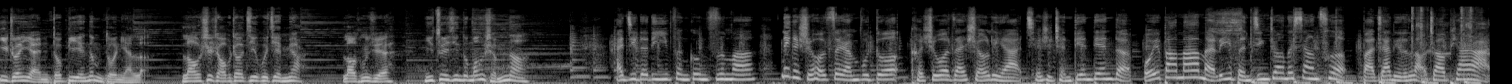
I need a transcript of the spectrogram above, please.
一转眼都毕业那么多年了，老是找不着机会见面。老同学，你最近都忙什么呢？还记得第一份工资吗？那个时候虽然不多，可是握在手里啊，却是沉甸甸的。我为爸妈买了一本精装的相册，把家里的老照片啊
